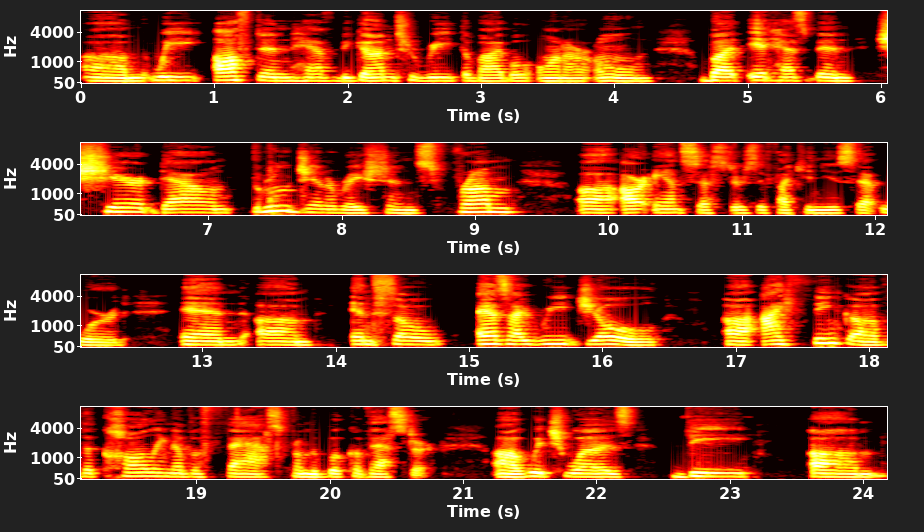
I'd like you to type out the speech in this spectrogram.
Um, we often have begun to read the Bible on our own, but it has been shared down through generations from uh, our ancestors, if I can use that word. And um, and so as I read Joel, uh, I think of the calling of a fast from the book of Esther, uh, which was the um,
